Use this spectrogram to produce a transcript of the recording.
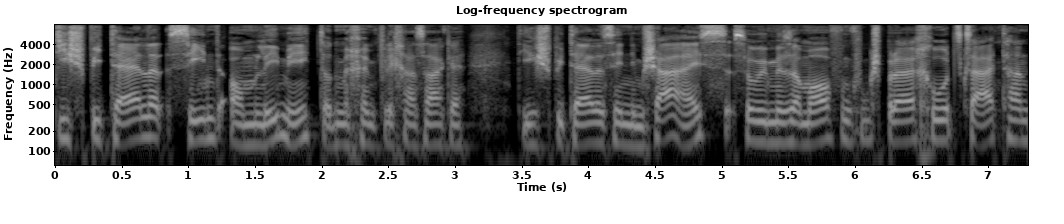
«Die Spitäler sind am Limit». Oder man könnte vielleicht auch sagen, «Die Spitäler sind im Scheiß», so wie wir es am Anfang des Gesprächs kurz gesagt haben.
